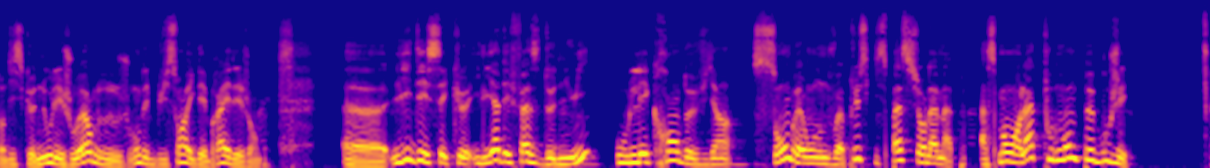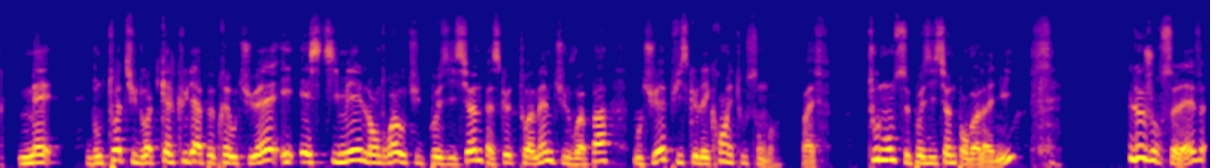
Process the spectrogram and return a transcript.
Tandis que nous les joueurs nous jouons des buissons avec des bras et des jambes. Euh, L'idée c'est que il y a des phases de nuit où l'écran devient sombre et on ne voit plus ce qui se passe sur la map. À ce moment-là, tout le monde peut bouger. Mais donc toi, tu dois calculer à peu près où tu es et estimer l'endroit où tu te positionnes parce que toi-même, tu ne vois pas où tu es puisque l'écran est tout sombre. Bref, tout le monde se positionne pendant la nuit. Le jour se lève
